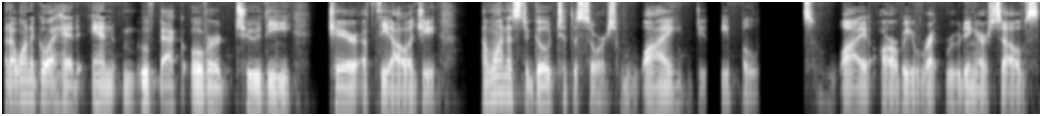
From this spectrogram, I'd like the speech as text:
But I want to go ahead and move back over to the chair of theology. I want us to go to the source. Why do we believe this? Why are we rooting ourselves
